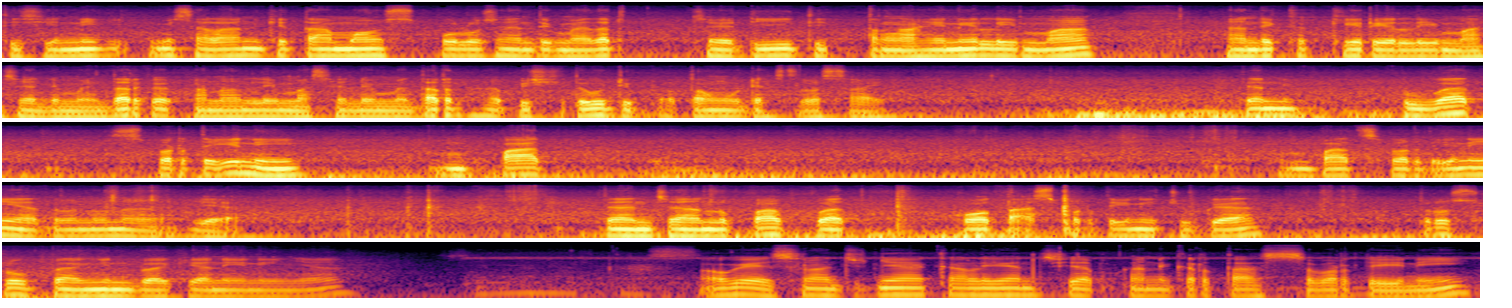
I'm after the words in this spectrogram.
di sini misalkan kita mau 10 cm jadi di tengah ini 5 nanti ke kiri 5 cm ke kanan 5 cm habis itu dipotong udah selesai. Dan buat seperti ini 4 empat seperti ini ya teman-teman. Ya. Dan jangan lupa buat kotak seperti ini juga. Terus lubangin bagian ininya. Oke selanjutnya kalian siapkan kertas seperti ini.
